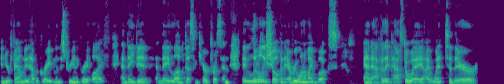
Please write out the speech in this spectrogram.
and your family to have a great ministry and a great life. And they did. And they loved us and cared for us. And they literally show up in every one of my books. And after they passed away, I went to their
